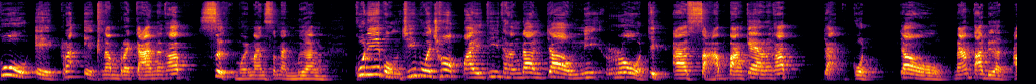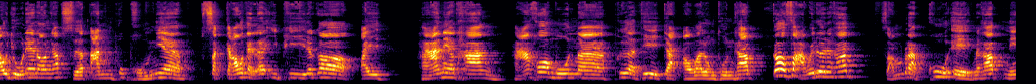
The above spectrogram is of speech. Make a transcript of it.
คู่เอกพระเอกนำรายการนะครับศึกมวยมันสนั่นเมือง คู่นี้ผมชี้มวยชอบไปที่ทางด้านเจ้านิโรธจิตอาสาบางแก้วนะครับ จะกด เจ้าน้ำตาเดือด เอาอยู่แน่นอนครับ เสือตันพวกผมเนี่ยสเกลแต่ละ EP แล้วก็ไปหาแนวทาง หาข้อมูลมาเพื่อที่จะเอามาลงทุนครับ ก็ฝากไว้ด้วยนะครับสำหรับคู่เอกนะครับ นิ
